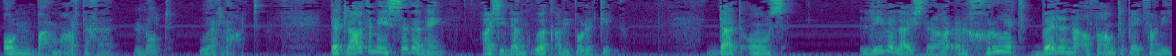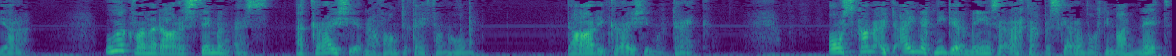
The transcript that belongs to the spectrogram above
onbarmhartige lot oorlaat. Dit laat mense sidder nê as jy dink ook aan die politiek dat ons liewe luisteraar in groot biddende afhanklikheid van die Here. Ook wanneer daar 'n stemming is, 'n kruisie in afhanklikheid van hom. Daardie kruisie moet trek. Ons kan uiteindelik nie deur mense regtig beskerm word nie, maar net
